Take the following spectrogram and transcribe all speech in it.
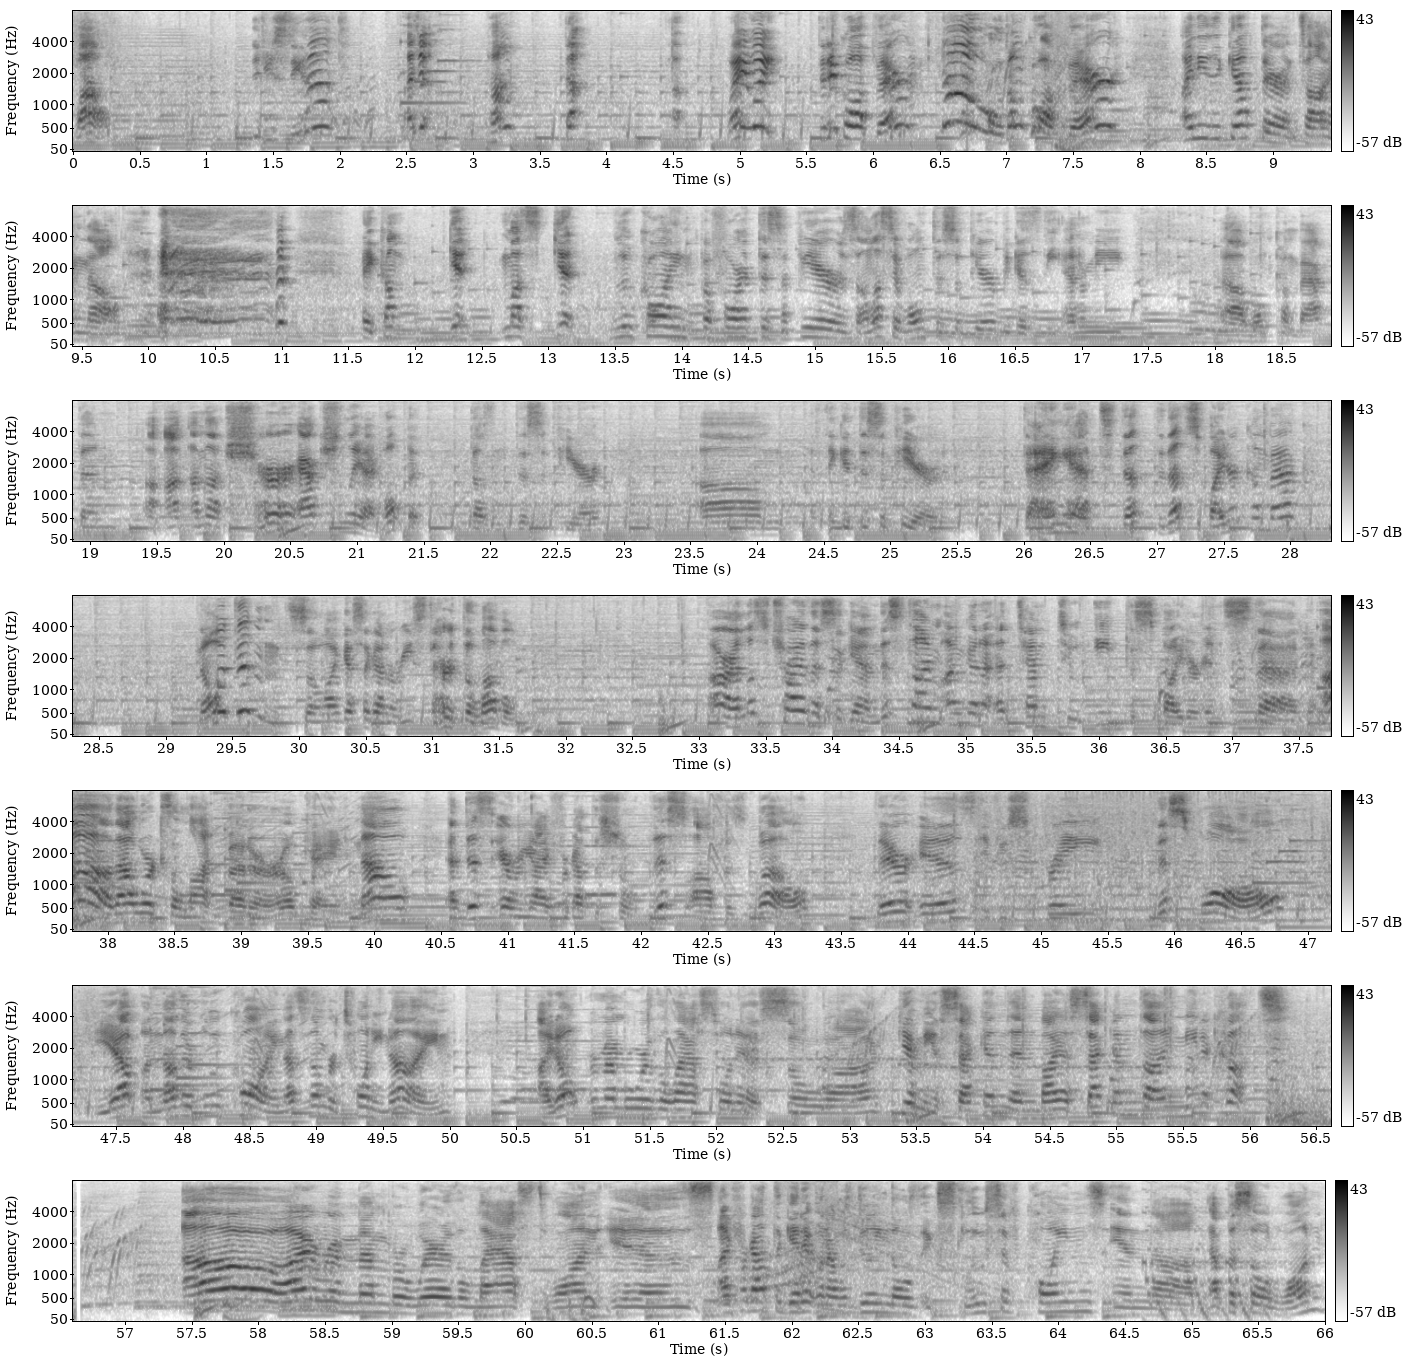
wow. Did you see that? I just, huh? That, uh, wait, wait, did it go up there? No, don't go up there. I need to get up there in time now. hey, come, get must get blue coin before it disappears. Unless it won't disappear because the enemy uh, won't come back then. I am not sure, actually. I hope it doesn't disappear. Um, I think it disappeared. Dang it! That, did that spider come back? No, it didn't! So I guess I gotta restart the level. Alright, let's try this again. This time I'm gonna attempt to eat the spider instead. Ah, that works a lot better. Okay, now, at this area I forgot to show this off as well. There is, if you spray this wall, yep, another blue coin. That's number 29. I don't remember where the last one is, so uh, give me a second, and by a second I mean a cut. Oh, I remember where the last one is. I forgot to get it when I was doing those exclusive coins in uh, episode 1.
